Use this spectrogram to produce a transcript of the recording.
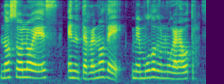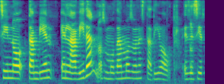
no solo es en el terreno de me mudo de un lugar a otro, sino también en la vida nos mudamos de un estadio a otro. Es decir,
